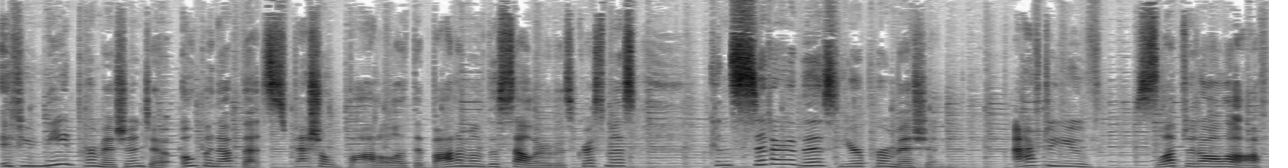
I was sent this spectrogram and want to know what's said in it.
if you need permission to open up that special bottle at the bottom of the cellar this Christmas, consider this your permission. After you've slept it all off,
